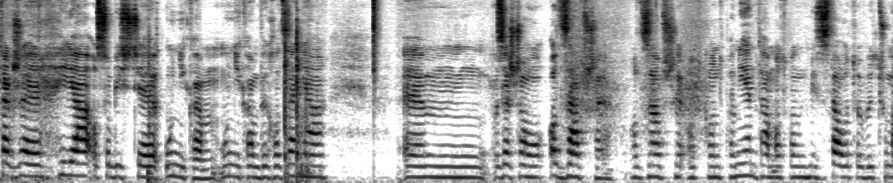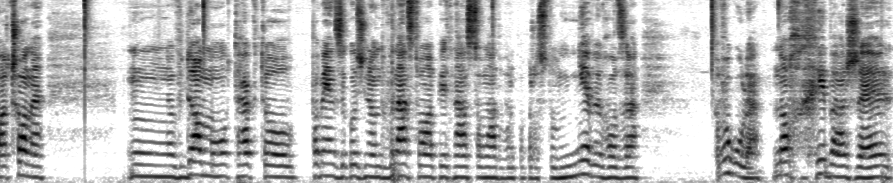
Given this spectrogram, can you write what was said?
Także ja osobiście unikam, unikam wychodzenia. Zresztą od zawsze, od zawsze, odkąd pamiętam, odkąd mi zostało to wytłumaczone mm, w domu, tak, to pomiędzy godziną 12 a 15 na dwór po prostu nie wychodzę w ogóle. No chyba, że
